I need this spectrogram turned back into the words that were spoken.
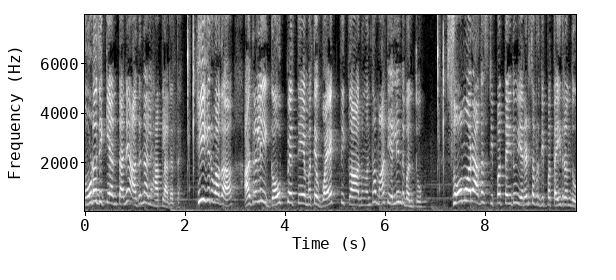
ನೋಡೋದಿಕ್ಕೆ ಅಂತಾನೆ ಅದನ್ನ ಅಲ್ಲಿ ಹಾಕ್ಲಾಗತ್ತೆ. ಹೀಗಿರುವಾಗ ಅದರಲ್ಲಿ ಗೌಪ್ಯತೆ ಮತ್ತೆ ವೈಯಕ್ತಿಕ ಅನ್ನುವಂಥ ಮಾತು ಎಲ್ಲಿಂದ ಬಂತು? ಸೋಮವಾರ ಆಗಸ್ಟ್ ಇಪ್ಪತ್ತೈದು, ಎರಡ್ ಸಾವಿರದ ಇಪ್ಪತ್ತೈದರಂದು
